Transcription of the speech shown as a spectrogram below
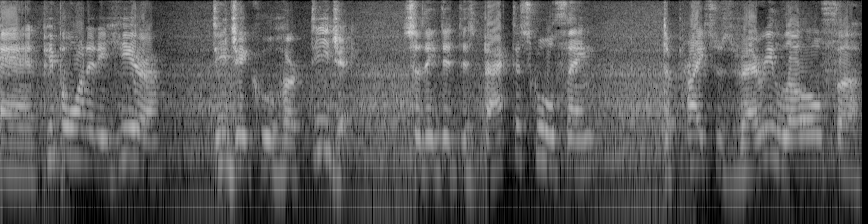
and people wanted to hear DJ Kool Herc DJ. So they did this back to school thing. The price was very low for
